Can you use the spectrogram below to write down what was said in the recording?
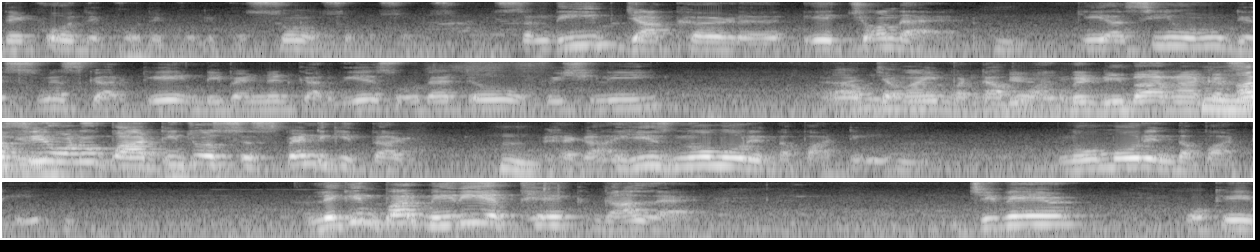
ਦੇਖੋ ਦੇਖੋ ਦੇਖੋ ਦੇਖੋ। ਸੁਣੋ ਸੁਣੋ ਸੁਣੋ ਸੁਣੋ। ਸੰਦੀਪ ਜਾਖੜ ਇਹ ਚਾਹੁੰਦਾ ਹੈ ਕਿ ਅਸੀਂ ਉਹਨੂੰ ਡਿਸਮਿਸ ਕਰਕੇ ਇੰਡੀਪੈਂਡੈਂਟ ਕਰ ਦਈਏ ਸੋ ਦੈਟ ਉਹ ਅਫੀਸ਼ੀਅਲੀ ਜਮਾਈ ਪੱਟਾ ਪਵਾ ਲੇ ਬਿੱਡੀ ਬਾਹਰ ਨਾ ਕਰ ਸਕੇ ਅਸੀਂ ਉਹਨੂੰ ਪਾਰਟੀ ਚੋਂ ਸਸਪੈਂਡ ਕੀਤਾ। ਹੈਗਾ। He is no more in the party no more in the party ਲੇਕਿਨ ਪਰ ਮੇਰੀ ਇੱਥੇ ਇੱਕ ਗੱਲ ਹੈ। ਜਿਵੇਂ ਕਿਉਂਕਿ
